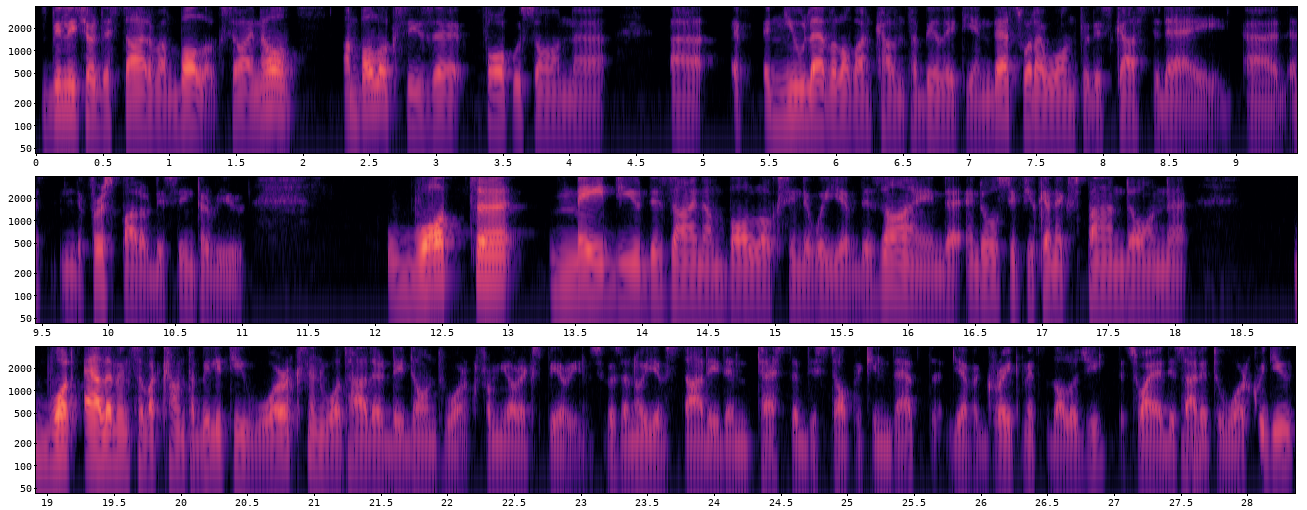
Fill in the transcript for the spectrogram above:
it's been literally the start of Unbollocks. So I know Unbollocks is a focus on uh, uh, a, a, new level of accountability, and that's what I want to discuss today. Uh, in the first part of this interview, what uh, made you design Unbollocks in the way you have designed and also if you can expand on what elements of accountability works and what other they don't work from your experience. Because i know you've studied and tested this topic in depth. You have a great methodology. That's why i decided to work with you.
